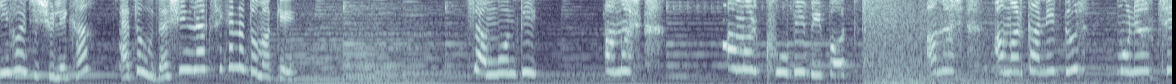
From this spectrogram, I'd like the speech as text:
কি হয়েছে সুলেখা? এত উদাসীন লাগছে কেন তোমাকে? চাম্বন্তী আমার আমার খুবই বিপদ। আমার আমার কানের দুল মনে হচ্ছে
